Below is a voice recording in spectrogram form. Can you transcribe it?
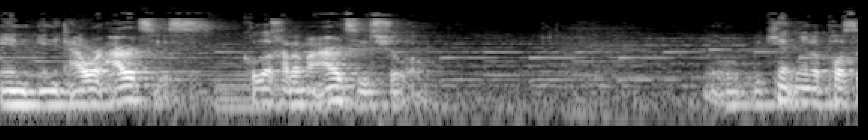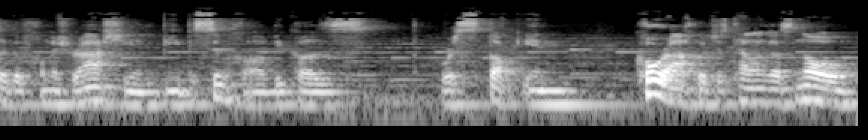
in, in our artius, Kol Echad Artius Shalom know, we can't learn a pasuk of Chumash Rashi and be besimcha because we're stuck in Korach, which is telling us no,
